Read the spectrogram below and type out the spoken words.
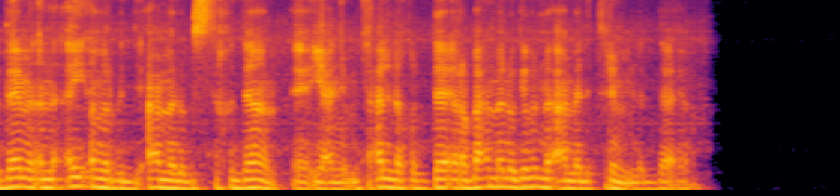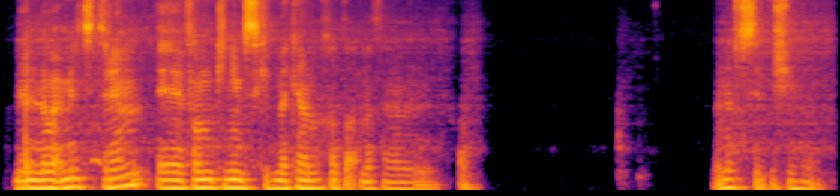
ودائما أنا أي أمر بدي أعمله باستخدام يعني متعلق بدائرة بعمله قبل ما أعمل trim للدائرة. لأن لو عملت trim فممكن يمسك بمكان خطأ مثلا. ونفس الإشي هون.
